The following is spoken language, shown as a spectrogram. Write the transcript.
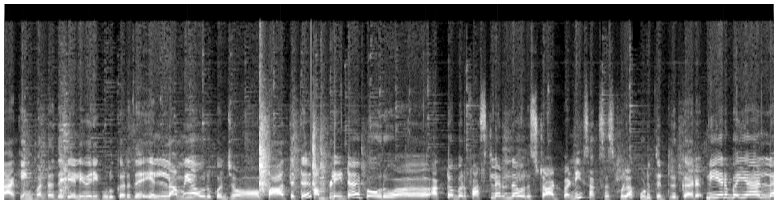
பேக்கிங் பண்றது டெலிவரி கொடுக்கறது எல்லாமே அவர் கொஞ்சம் பார்த்துட்டு கம்ப்ளீட்டா இப்போ ஒரு அக்டோபர் ஃபர்ஸ்ட்ல இருந்து அவர் ஸ்டார்ட் பண்ணி சக்ஸஸ்ஃபுல்லாக கொடுத்துட்டு இருக்காரு. நியர்பையா இல்ல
